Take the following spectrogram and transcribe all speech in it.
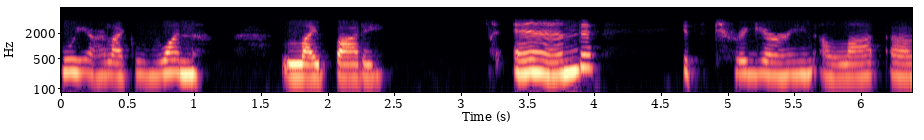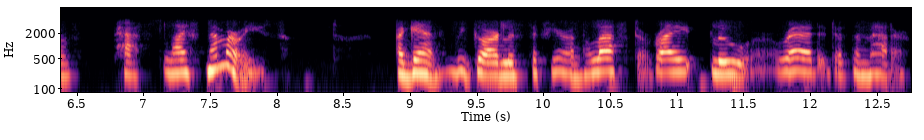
We are like one light body. And it's triggering a lot of past life memories. Again, regardless if you're on the left or right, blue or red, it doesn't matter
